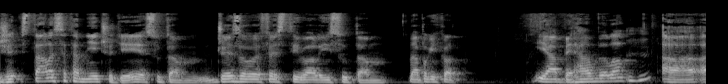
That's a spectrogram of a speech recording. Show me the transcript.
že stále sa tam niečo deje, sú tam jazzové festivaly, sú tam napríklad ja behám veľa uh-huh. a, a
